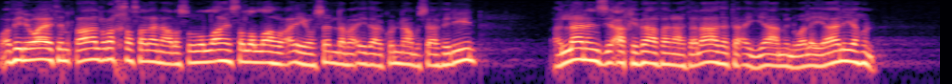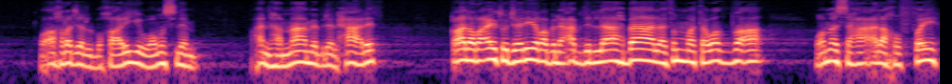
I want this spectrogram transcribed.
وفي رواية قال رخص لنا رسول الله صلى الله عليه وسلم إذا كنا مسافرين الا ننزع خفافنا ثلاثة أيام ولياليهن. وأخرج البخاري ومسلم عن همام بن الحارث قال رأيت جرير بن عبد الله بال ثم توضأ ومسح على خفيه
